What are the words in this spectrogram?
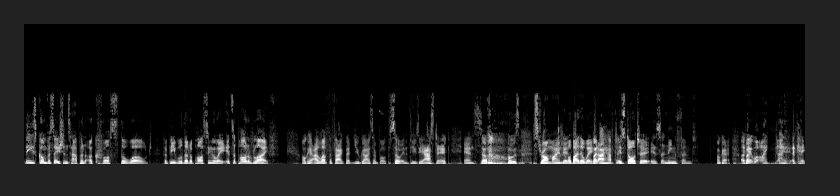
These conversations happen across the world for people that are passing away. It's a part of life. Okay, I love the fact that you guys are both so enthusiastic and so strong-minded. oh, by the way, but I have to. His daughter is an infant. okay, Okay, but- well, I, I okay.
